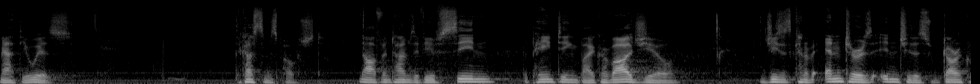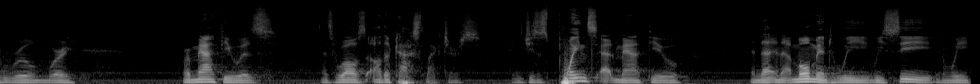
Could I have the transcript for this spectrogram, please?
Matthew is the customs post. Now, oftentimes, if you've seen the painting by Caravaggio, Jesus kind of enters into this dark room where, where Matthew is, as well as other tax collectors. And Jesus points at Matthew, and that in that moment we, we see and we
